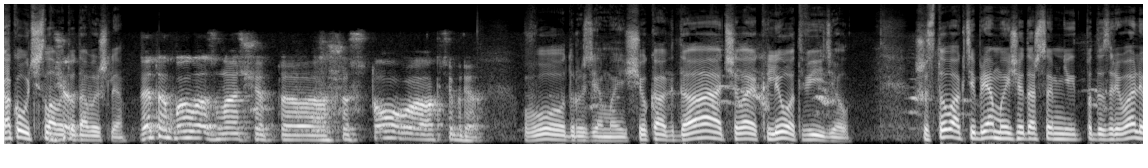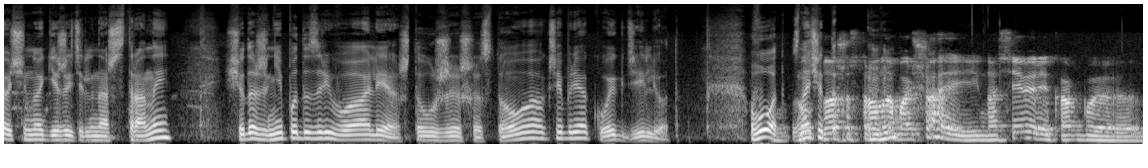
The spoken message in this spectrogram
Какого числа Значит, вы туда вышли? Это было, значит, 6 э, октября. Вот, друзья мои, еще когда человек лед видел. 6 октября мы еще даже с вами не подозревали, очень многие жители нашей страны еще даже не подозревали, что уже 6 октября кое-где лед. Вот, ну, значит... Наша страна угу. большая, и на севере как бы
